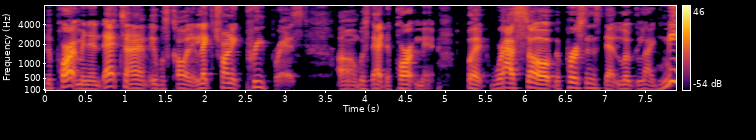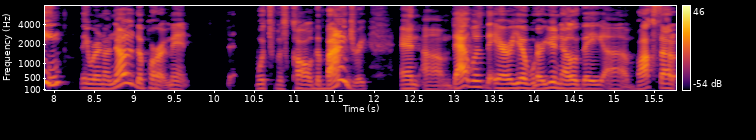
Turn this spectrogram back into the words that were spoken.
department. And at that time, it was called electronic pre-press. Um, was that department? But where I saw the persons that looked like me, they were in another department, which was called the bindery. And um, that was the area where you know they uh, box out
